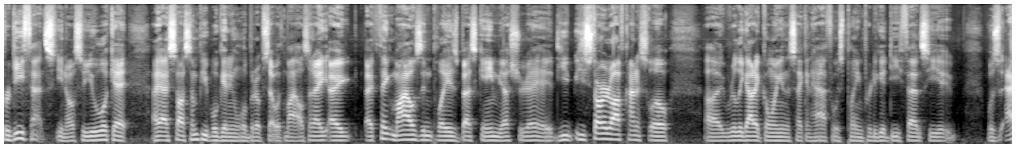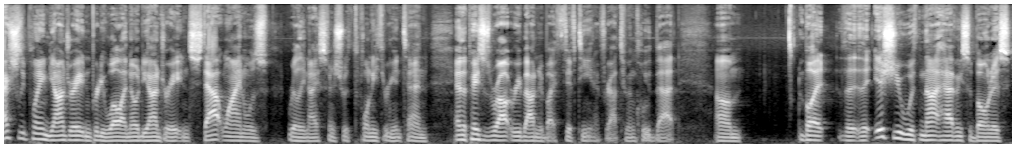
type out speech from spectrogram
for defense. You know, so you look at I, I, saw some people getting a little bit upset with Miles, and I, I, I think Miles didn't play his best game yesterday. He, he started off kind of slow, uh, really got it going in the second half. and was playing pretty good defense. He was actually playing DeAndre Ayton pretty well. I know DeAndre Ayton's stat line was really nice, finished with 23 and 10, and the Pacers were out rebounded by 15. I forgot to include that. Um, but the the issue with not having Sabonis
